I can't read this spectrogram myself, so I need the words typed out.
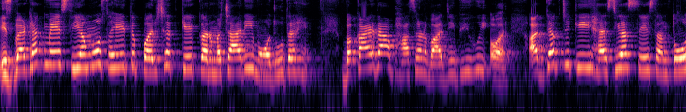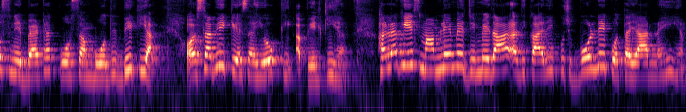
इस बैठक में सीएमओ सहित परिषद के कर्मचारी मौजूद रहे। बकायदा भाषणबाजी भी हुई और अध्यक्ष की हैसियत से संतोष ने बैठक को संबोधित भी किया और सभी के सहयोग की अपील की है। हालाँकि इस मामले में जिम्मेदार अधिकारी कुछ बोलने को तैयार नहीं है,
